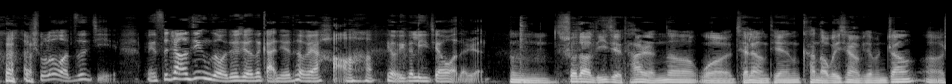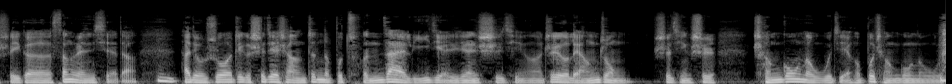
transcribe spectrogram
除了我自己。每次照镜子，我就觉得感觉特别好，有一个理解我的人。嗯，说到理解他人呢，我前两天看到微信上有篇文章，呃，是一个僧人写的，嗯，他就说这个世界上真的不存在理解这件事情啊，只有两种事情是成功的误解和不成功的误解。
